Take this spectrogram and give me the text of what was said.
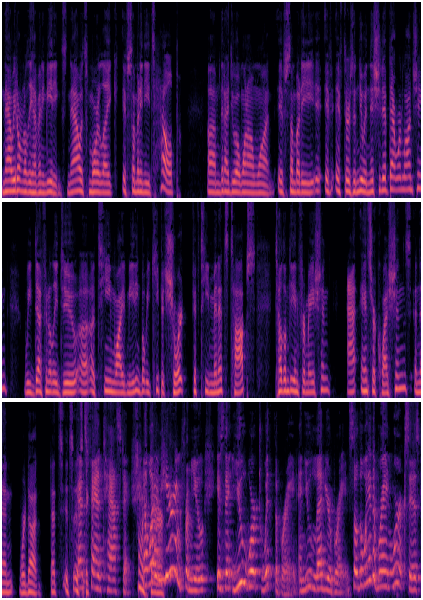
Now we don't really have any meetings. Now it's more like if somebody needs help, um, then I do a one-on-one. If somebody, if if there's a new initiative that we're launching, we definitely do a, a team-wide meeting, but we keep it short, 15 minutes tops. Tell them the information, answer questions, and then we're done. That's it's, it's that's fantastic. So now, what better. I'm hearing from you is that you worked with the brain and you led your brain. So the way the brain works is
